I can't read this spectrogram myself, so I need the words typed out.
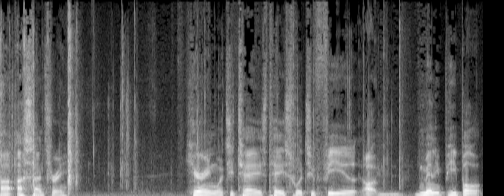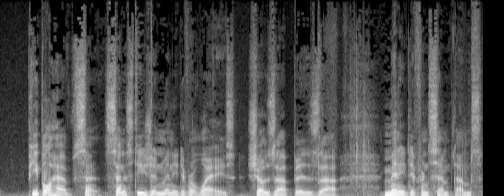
uh, a sensory. Hearing what you taste, taste what you feel. Uh, many people people have sen- synesthesia in many different ways. Shows up as uh, many different symptoms,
